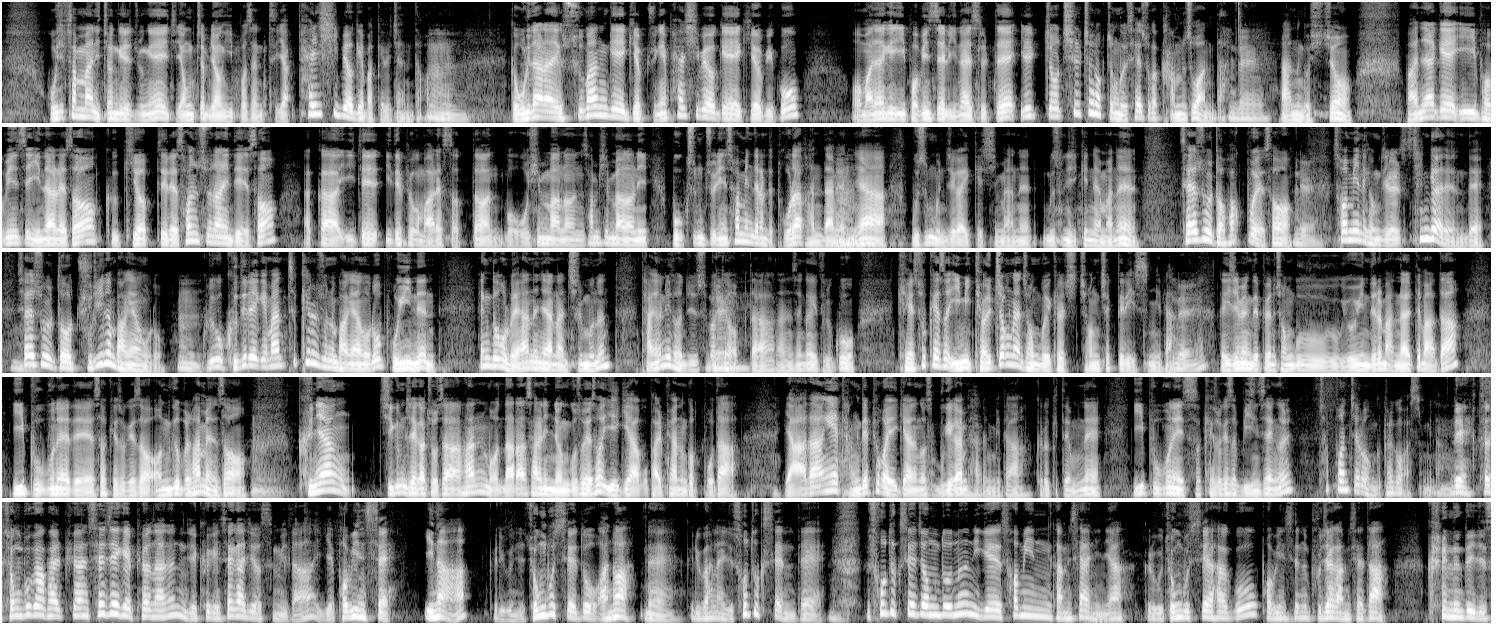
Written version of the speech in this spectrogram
53만 2천 개 중에 0.02%약 80여 개밖에 되지 않는다고 합니다. 음. 그러니까 우리나라의 수만 개의 기업 중에 80여 개의 기업이고 어, 만약에 이 법인세를 인하했을 때 1조 7천억 정도의 세수가 감소한다라는 네. 것이죠. 만약에 이 법인세 인하를 해서 그 기업들의 선순환이 대해서 아까 이대, 이 대표가 말했었던 뭐 50만 원, 30만 원이 목숨 줄인 서민들한테 돌아간다면야 음. 무슨 문제가 있겠지만은 무슨 있겠냐마는 세수를 더 확보해서 네. 서민의 경제를 챙겨야 되는데 음. 세수를 더 줄이는 방향으로 음. 그리고 그들에게만 특혜를 주는 방향으로 보이는 행동을 왜 하느냐라는 질문은 당연히 던질 수밖에 네. 없다라는 생각이 들고 계속해서 이미 결정난 정부의 결, 정책들이 있습니다. 네. 그러니까 이재명 대표는 정부 요인들을 만날 때마다 이 부분에 대해서 계속해서 언급을 하면서 음. 그냥 지금 제가 조사한 뭐 나라 살린 연구소에서 얘기하고 발표하는 것보다 야당의 당 대표가 얘기하는 것은 무게감이 다릅니다. 그렇기 때문에 이 부분에 있어서 계속해서 민생을 첫 번째로 언급할 것 같습니다. 네. 자, 정부가 발표한 세제 개편안은 이제 크게 세 가지였습니다. 이게 법인세 인하, 그리고 이제 종부세도 완화. 네. 그리고 하나 이제 소득세인데 음. 소득세 정도는 이게 서민 감세 아니냐. 그리고 종부세하고 법인세는 부자 감세다. 그랬는데 이제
